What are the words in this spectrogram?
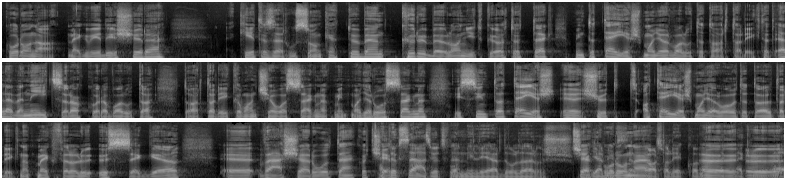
korona megvédésére 2022-ben körülbelül annyit költöttek, mint a teljes magyar valuta tartalék. Tehát eleve négyszer akkora valuta tartaléka van Csehországnak, mint Magyarországnak, és szinte a teljes, sőt, a teljes magyar valuta tartaléknak megfelelő összeggel vásárolták a cseh... Hát 150 milliárd dolláros cseh koronát, tartalékkal ö.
